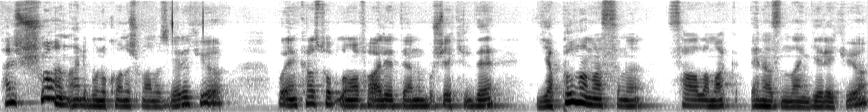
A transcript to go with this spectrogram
hani şu an hani bunu konuşmamız gerekiyor. Bu enkaz toplama faaliyetlerinin bu şekilde yapılmamasını sağlamak en azından gerekiyor.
